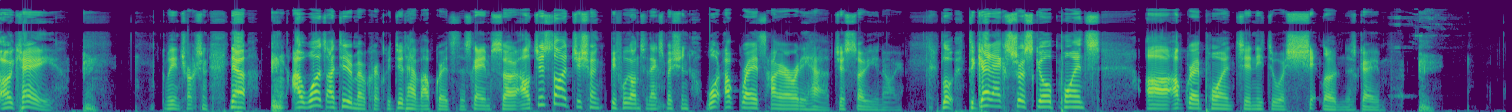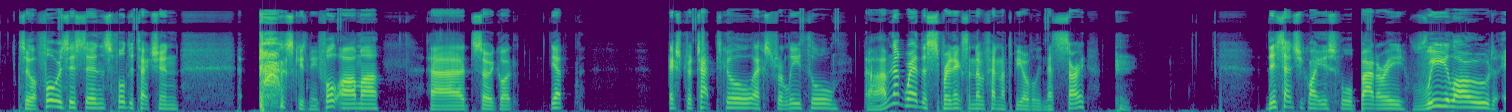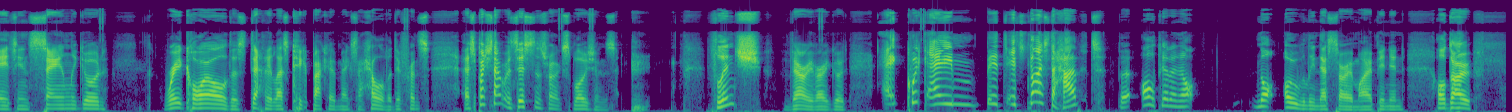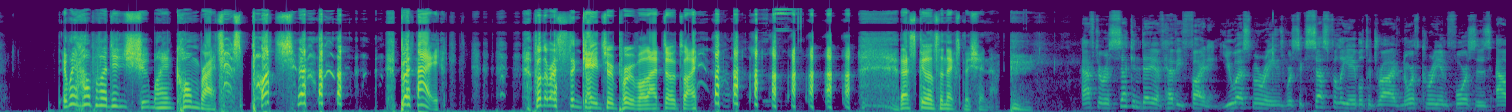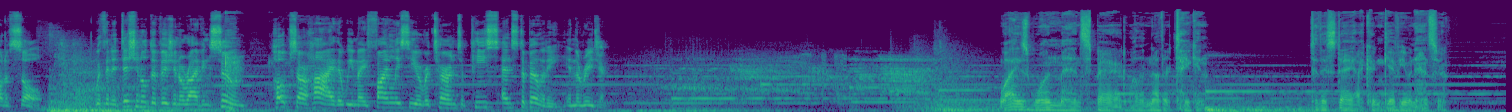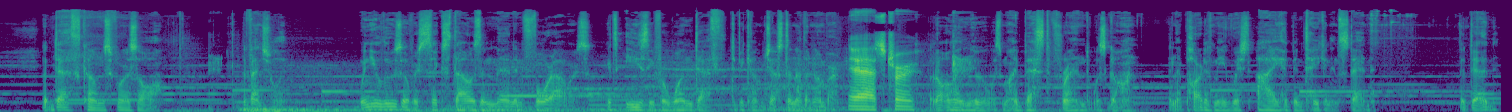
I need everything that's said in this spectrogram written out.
Okay. Complete instruction. Now, I was, I did remember correctly, did have upgrades in this game, so I'll just start just showing, before we go on to the next mission, what upgrades I already have, just so you know. Look, to get extra skill points, uh, upgrade points, you need to do a shitload in this game. so you got full resistance, full detection, excuse me, full armor, uh, so we got, yep, extra tactical, extra lethal, uh, I'm not at the because I never found that to be overly necessary. this actually quite useful. Battery, reload is insanely good. Recoil, there's definitely less kickback, it makes a hell of a difference. Especially that resistance from explosions. Flinch, very, very good. A quick aim, it, it's nice to have it, but altogether not not overly necessary in my opinion. Although it would help if I didn't shoot my own comrades as much. but hey, for the rest of the game to improve on that, don't I? Let's go on to the next mission. After a second day of heavy fighting, U.S. Marines were successfully able to drive North Korean forces out of Seoul. With an additional division arriving soon, hopes are high that we may finally see a return to peace and stability in the region. Why is one man spared while another taken? To this day, I couldn't give you an answer. But death comes for us all. Eventually. When you lose over 6,000 men in four hours, it's easy for one death to become just another number. Yeah, it's true. But all I knew was my best friend was gone, and that part of me wished I had been taken instead. The dead,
